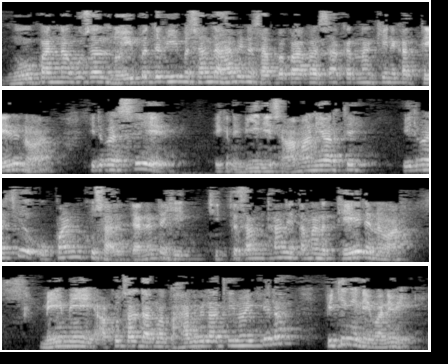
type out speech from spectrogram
නූපන්න කුසල් නොයිපද වීම සඳහා වෙන සබ්බපාපස්සා කරන කියන එකක් තේරෙනවා. ඊට පස්සේ ඒකනේ වීර්ය සාමාන්‍ය අර්ථේ ඊට පස්සේ උපන් කුසල් දැනට චිත්තසංතානේ තමයි තේරෙනවා. මේ මේ අකුසල් ධර්ම පහළ වෙලා තියෙනවා කියලා පිටින් එනව නෙවෙයි.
